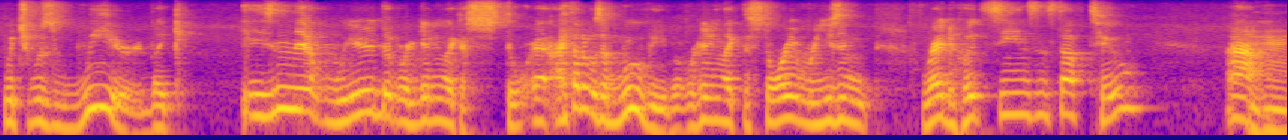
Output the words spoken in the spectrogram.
which was weird. Like, isn't it weird that we're getting like a story? I thought it was a movie, but we're getting like the story and we're using Red Hood scenes and stuff too. Ah, mm-hmm.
